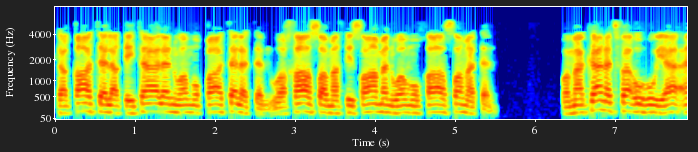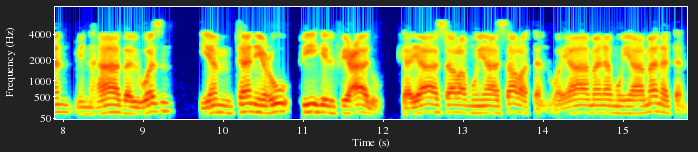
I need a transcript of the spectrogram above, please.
كقاتل قتالا ومقاتلة وخاصم خصاما ومخاصمة. وما كانت فاؤه ياء من هذا الوزن يمتنع فيه الفعال. كياسر مياسرة ويامن ميامنة.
